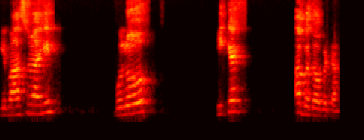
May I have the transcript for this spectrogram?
ये बात समझ आ गई बोलो, ठीक है? अब बताओ बेटा,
